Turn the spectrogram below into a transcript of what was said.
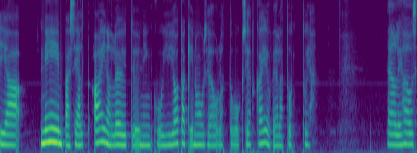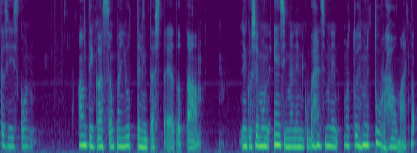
ja niinpä sieltä aina löytyy niin kuin jotakin uusia ulottuvuuksia, jotka ei ole vielä tuttuja. Tämä oli hauska siis, kun Antin kanssa, kun juttelin tästä ja tota, niin kuin se mun ensimmäinen niin kuin vähän semmoinen, mulle tuli semmoinen turhauma, että no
